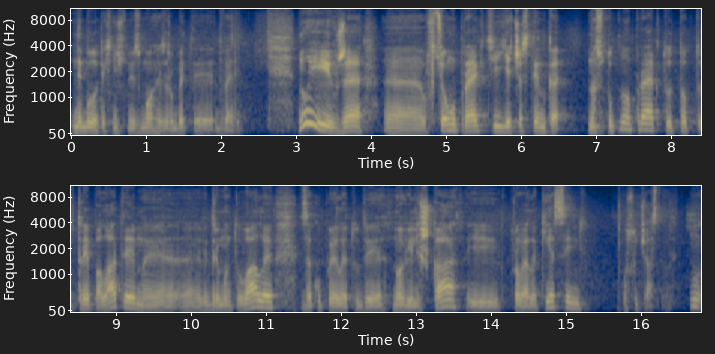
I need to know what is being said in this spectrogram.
не було технічної змоги зробити двері. Ну і вже е, в цьому проєкті є частинка наступного проєкту, тобто три палати ми е, відремонтували, закупили туди нові ліжка і провели кисень, осучаснили. Ну,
